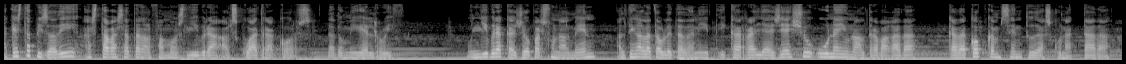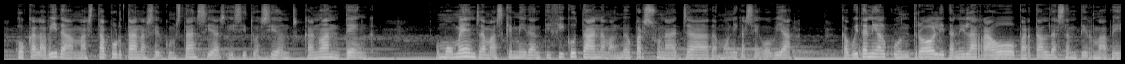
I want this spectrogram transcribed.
Aquest episodi està basat en el famós llibre Els quatre acords, de Don Miguel Ruiz. Un llibre que jo personalment el tinc a la tauleta de nit i que rellegeixo una i una altra vegada cada cop que em sento desconnectada o que la vida m'està portant a circumstàncies i situacions que no entenc o moments amb els que m'identifico tant amb el meu personatge de Mònica Segovia que vull tenir el control i tenir la raó per tal de sentir-me bé.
